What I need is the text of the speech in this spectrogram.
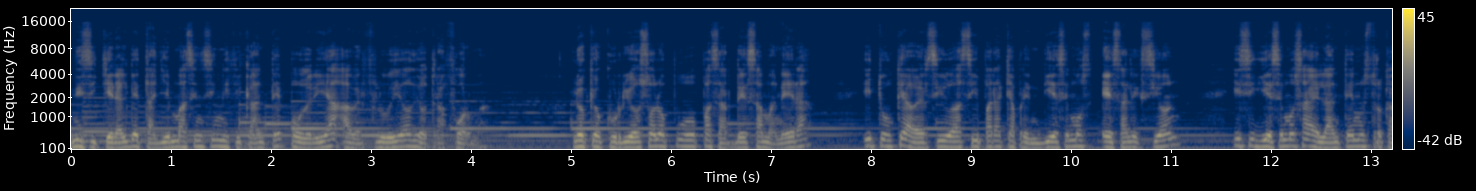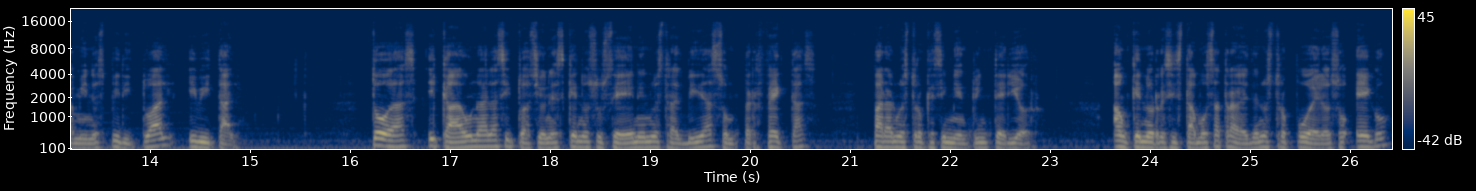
Ni siquiera el detalle más insignificante podría haber fluido de otra forma. Lo que ocurrió solo pudo pasar de esa manera y tuvo que haber sido así para que aprendiésemos esa lección y siguiésemos adelante en nuestro camino espiritual y vital. Todas y cada una de las situaciones que nos suceden en nuestras vidas son perfectas para nuestro crecimiento interior, aunque nos resistamos a través de nuestro poderoso ego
